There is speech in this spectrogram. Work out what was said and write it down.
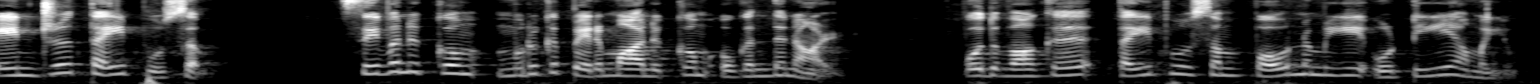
இன்று தைப்பூசம். சிவனுக்கும் முருகப்பெருமானுக்கும் உகந்த நாள். பொதுவாக தைப்பூசம் பௌர்ணமியை ஒட்டியே அமையும்.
